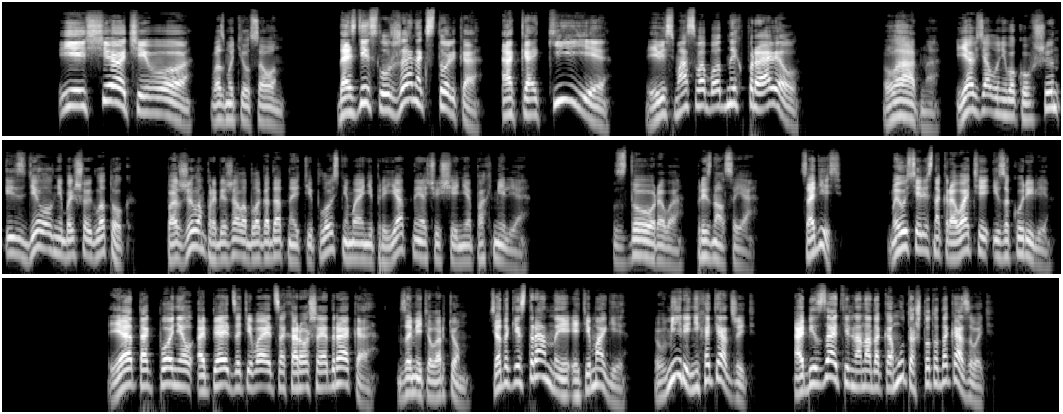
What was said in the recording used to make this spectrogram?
«Еще чего!» — возмутился он. «Да здесь служанок столько! А какие! И весьма свободных правил!» «Ладно». Я взял у него кувшин и сделал небольшой глоток. По жилам пробежало благодатное тепло, снимая неприятные ощущения похмелья. «Здорово», — признался я. «Садись». Мы уселись на кровати и закурили. «Я так понял, опять затевается хорошая драка», — заметил Артем. «Все-таки странные эти маги. В мире не хотят жить. Обязательно надо кому-то что-то доказывать».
